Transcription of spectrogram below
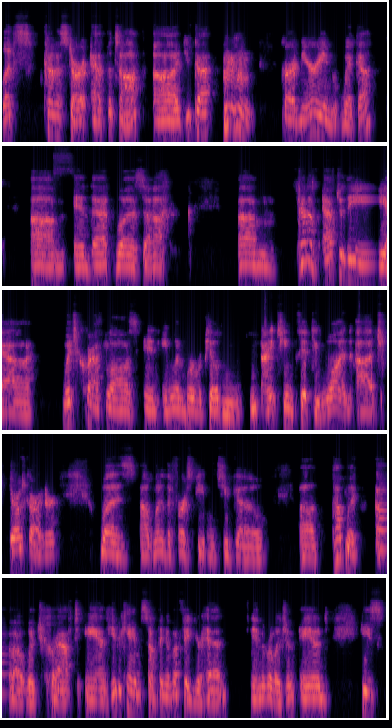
let's kind of start at the top. Uh, you've got Gardnerian Wicca, um, and that was uh, um, kind of after the uh, witchcraft laws in England were repealed in 1951. Uh, Gerald Gardner was uh, one of the first people to go uh, public about witchcraft, and he became something of a figurehead in the religion. And he's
